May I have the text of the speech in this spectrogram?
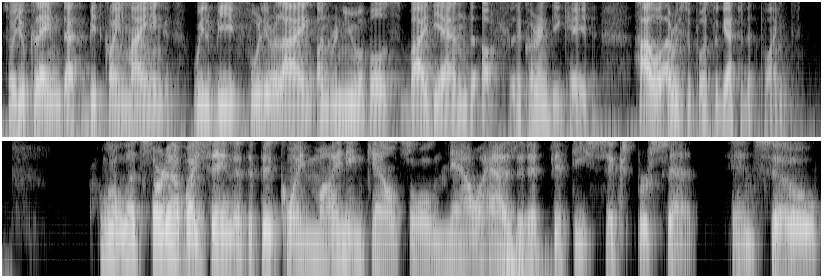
So you claim that Bitcoin mining will be fully relying on renewables by the end of the current decade. How are we supposed to get to that point? Well, let's start out by saying that the Bitcoin Mining Council now has it at 56%. And so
